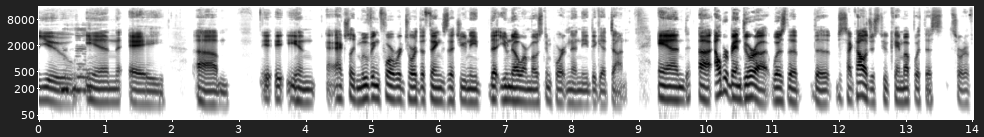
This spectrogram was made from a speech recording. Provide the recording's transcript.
you mm-hmm. in a um, in actually moving forward toward the things that you need that you know are most important and need to get done. And uh, Albert Bandura was the the psychologist who came up with this sort of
